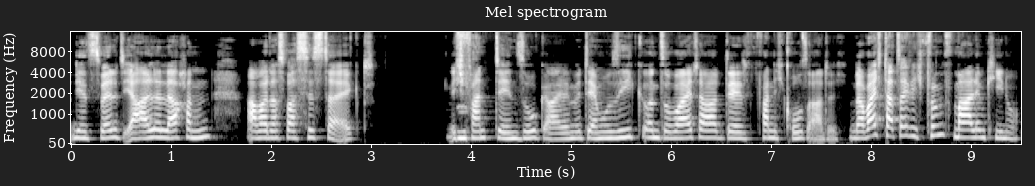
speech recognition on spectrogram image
Jetzt werdet ihr alle lachen, aber das war Sister Act. Ich Hm. fand den so geil mit der Musik und so weiter. Den fand ich großartig. Und da war ich tatsächlich fünfmal im Kino.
